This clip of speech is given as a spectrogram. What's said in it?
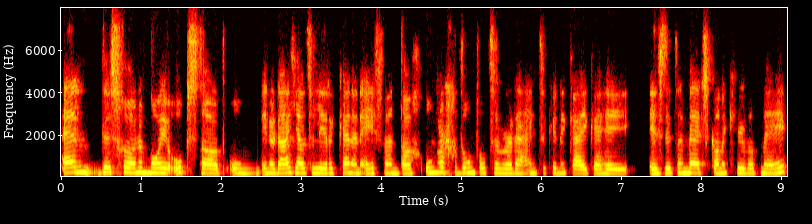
En dus gewoon een mooie opstap om inderdaad jou te leren kennen en even een dag ondergedompeld te worden en te kunnen kijken, hey, is dit een match? Kan ik hier wat mee?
